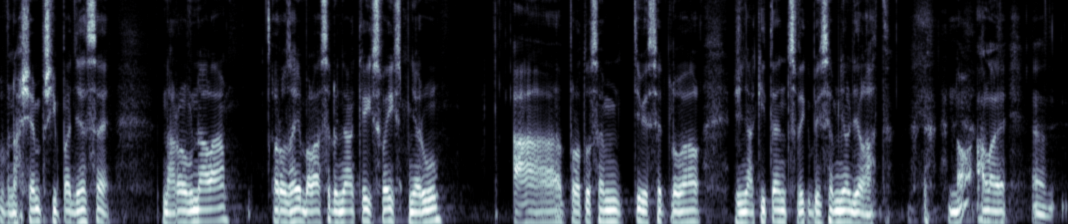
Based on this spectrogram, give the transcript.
v našem případě se narovnala, rozhýbala se do nějakých svých směrů a proto jsem ti vysvětloval, že nějaký ten cvik by se měl dělat. No, ale eh,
